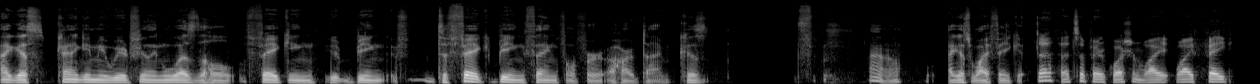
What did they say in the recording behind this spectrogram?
I guess, kind of gave me a weird feeling was the whole faking being f- to fake being thankful for a hard time because I don't know. I guess why fake it? Yeah, that's a fair question. Why why fake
